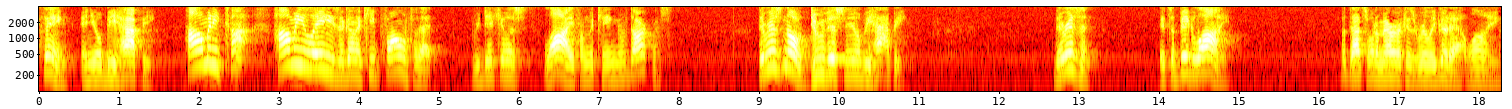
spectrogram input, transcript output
thing and you'll be happy. How many times? How many ladies are going to keep falling for that ridiculous lie from the kingdom of darkness? There is no do this and you'll be happy. There isn't. It's a big lie. But that's what America is really good at lying.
